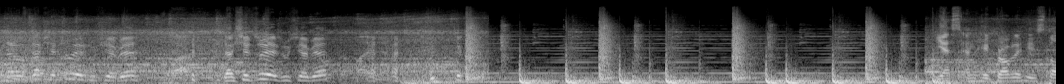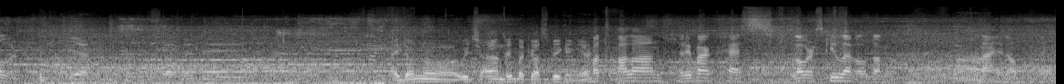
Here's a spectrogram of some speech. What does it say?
Mateusz, jak się czujesz u siebie? Jak się czujesz u siebie? Yes, and he probably he's taller. Yeah. So maybe I don't know which Alan Rybak you are speaking, yeah? But Alan Rybak has lower skill level than than I, you know. Like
